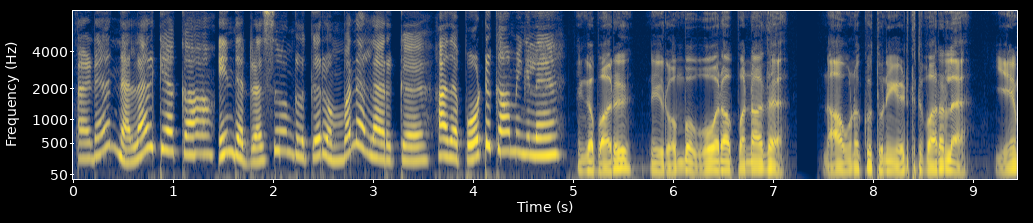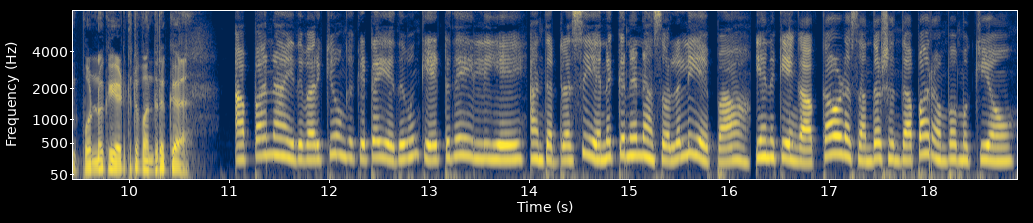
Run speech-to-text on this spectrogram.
அட நல்லா இருக்கியாக்கா? இந்த Dress உங்களுக்கு ரொம்ப நல்லா இருக்கு. அத போட்டு காமிங்களேன். இங்க பாரு நீ ரொம்ப ஓவரா பண்ணாத. நான் உனக்கு துணி எடுத்துட்டு வரல. என் பொண்ணுக்கு எடுத்துட்டு வந்திருக்க. அப்பா நான் இது வரைக்கும் உங்ககிட்ட எதுவும் கேட்டதே இல்லையே. அந்த Dress எனக்குன்னு நான் சொல்லலையேப்பா. எனக்கு எங்க அக்காவோட சந்தோஷம் தாப்பா ரொம்ப முக்கியம்.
